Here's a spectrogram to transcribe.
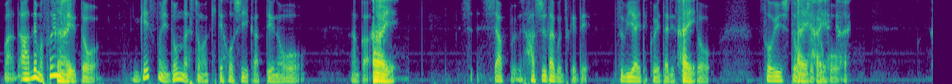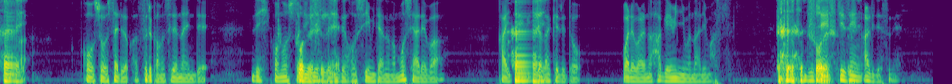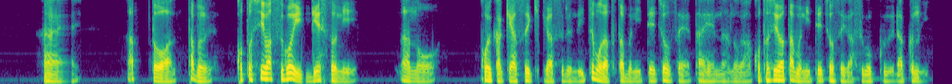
まあ、あでもそういう意味で言うと、ゲストにどんな人が来てほしいかっていうのを、なんか、はい。シシャープ、ハッシュタグつけてつぶやいてくれたりすると、そういう人をはいちょっとこう、はいはい。はいなんか。交渉したりとかするかもしれないんで、ぜひこの人にゲスてほしいみたいなのがもしあれば、書いていただけると、我々の励みにもなります。そうです、事前ありですね。はい。あとは、多分、今年はすごいゲストに、あの、声かけやすい気がするんで、いつもだと多分日程調整大変なのが、今年は多分日程調整がすごく楽に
